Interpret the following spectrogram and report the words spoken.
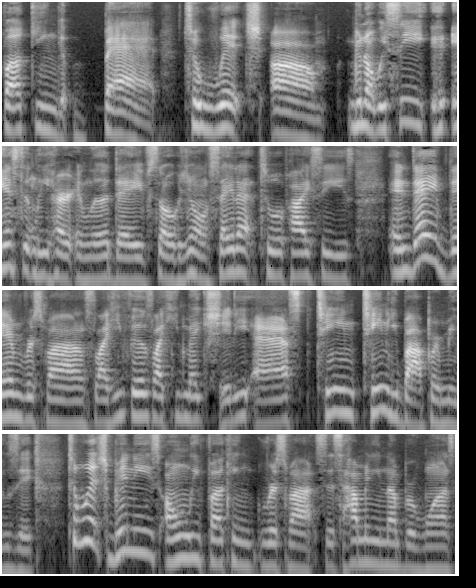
fucking bad. To which, um, you know, we see instantly hurt in Lil Dave. So, because you don't say that to a Pisces. And Dave then responds like he feels like he makes shitty ass teen teeny bopper music. To which Benny's only fucking response is how many number ones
